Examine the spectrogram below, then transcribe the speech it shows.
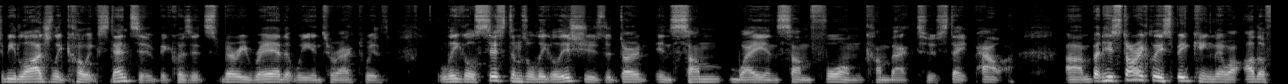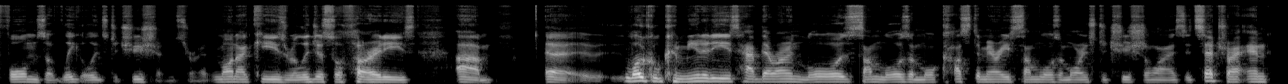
to be largely coextensive because it's very rare that we interact with legal systems or legal issues that don't in some way in some form come back to state power. Um, but historically speaking there were other forms of legal institutions right? Monarchies religious authorities um, uh, local communities have their own laws. Some laws are more customary some laws are more institutionalized etc and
